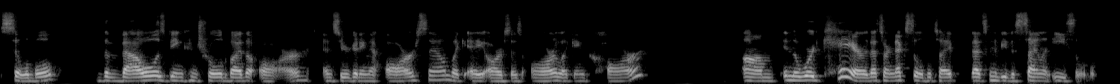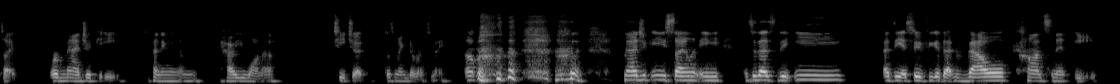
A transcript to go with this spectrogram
syllable, the vowel is being controlled by the R. And so you're getting that R sound, like AR says R, like in car. Um, in the word care, that's our next syllable type, that's going to be the silent E syllable type or magic E, depending on how you want to teach it. Doesn't make a difference to me. Um, magic E, silent E. And so that's the E at the end. So if you get that vowel consonant E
